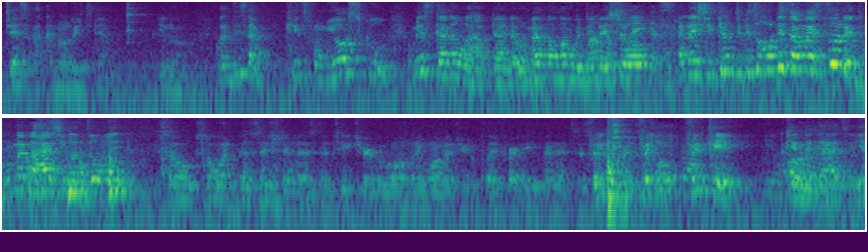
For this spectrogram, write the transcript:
just acknowledge them, you know. Because these are kids from your school. Miss Kana will have done that. Remember when we did Welcome the show? And then she came to me and said, Oh, these are my students. Remember how she was doing? So, so what position is the teacher who only wanted you to play for eight minutes? Is Pre that a pre principal? pre K. Kindergarten, yeah.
